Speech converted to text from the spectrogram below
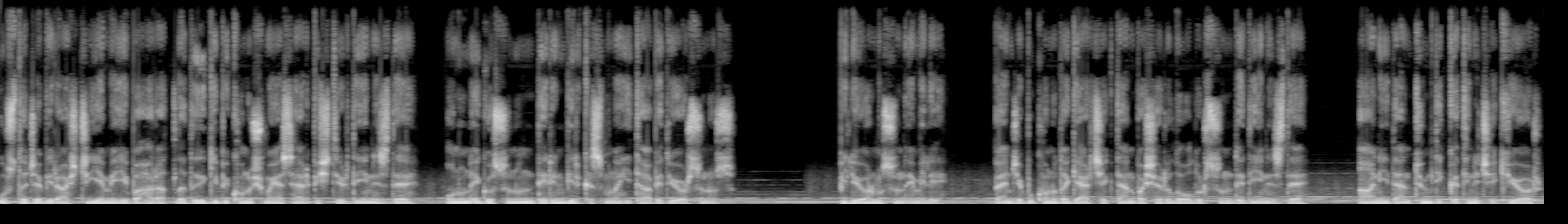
ustaca bir aşçı yemeği baharatladığı gibi konuşmaya serpiştirdiğinizde, onun egosunun derin bir kısmına hitap ediyorsunuz. Biliyor musun Emily? Bence bu konuda gerçekten başarılı olursun dediğinizde aniden tüm dikkatini çekiyor,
